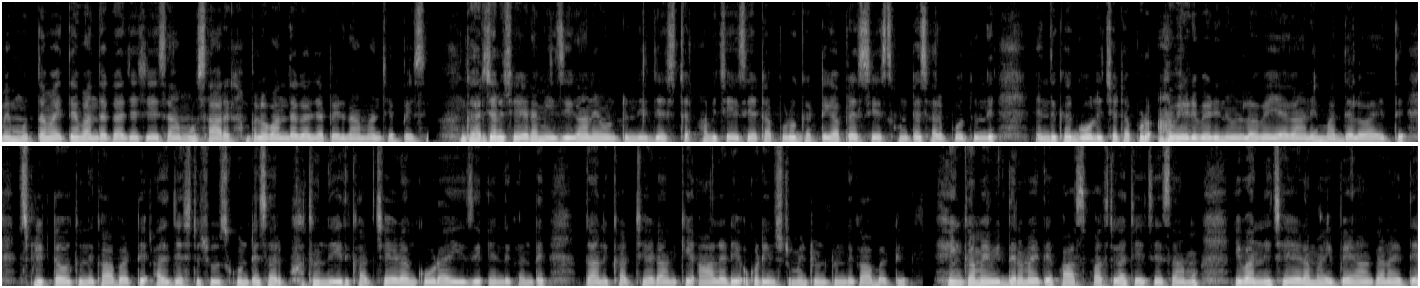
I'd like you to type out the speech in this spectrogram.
మేము మొత్తం అయితే వంద గరిజ చేసాము. సారగంపలో వంద గరిజ పెడదామని చెప్పేసి గర్జలు చేయడం ఈజీగానే ఉంటుంది. జస్ట్ అవి చేసేటప్పుడు గట్టిగా ప్రెస్ చేసుకుంటే సరిపోతుంది. ఎందుకంటే గోలిచ్చేటప్పుడు ఆ వేడి వేడి నూనెలో వేయగానే మధ్యలో అయితే స్ప్లిట్ అవుతుంది కాబట్టి అది జస్ట్ చూసుకుంటే సరిపోతుంది. ఇది కట్ చేయడం కూడా ఈజీ. ఎందుకంటే దాన్ని కట్ చేయడానికి ఆల్రెడీ ఒకటి ఇన్స్ట్రుమెంట్ ఉంటుంది కాబట్టి ఇంకా మేమిద్దరం అయితే ఫాస్ట్ ఫాస్ట్గా చేసేసాము. ఇవన్నీ చేయడం అయిపోయాకనైతే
